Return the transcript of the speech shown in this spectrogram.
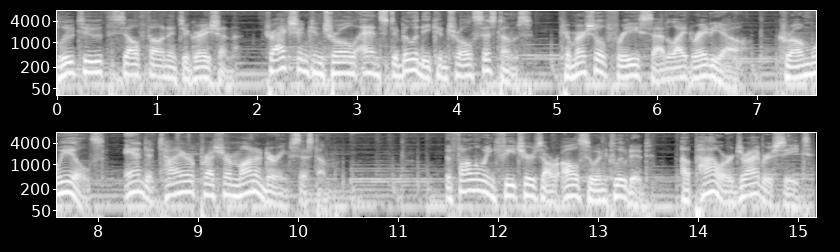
Bluetooth cell phone integration, traction control and stability control systems, commercial-free satellite radio, chrome wheels, and a tire pressure monitoring system. The following features are also included a power driver seat,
